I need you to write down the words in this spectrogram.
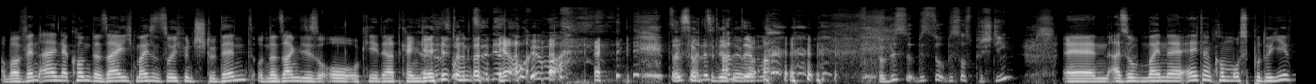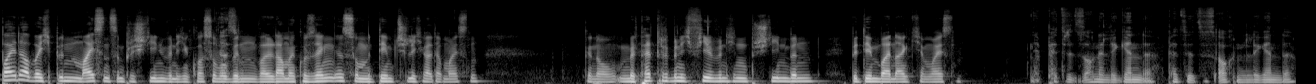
Aber wenn einer kommt, dann sage ich meistens so, ich bin Student. Und dann sagen die so, oh, okay, der hat kein Ja, Geld. das und dann, funktioniert ja, auch immer. das meine funktioniert Tante immer. Und bist, du, bist, du, bist du aus Pristin? Äh, also meine Eltern kommen aus Podojew beide, aber ich bin meistens in Pristin, wenn ich in Kosovo Also. bin, weil da mein Cousin ist und mit dem chill ich halt am meisten. Genau. Mit Petri bin ich viel, wenn ich in Pristin bin. Mit den beiden eigentlich am meisten. Ja, Petritz ist auch eine Legende. Petritz ist auch eine Legende.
